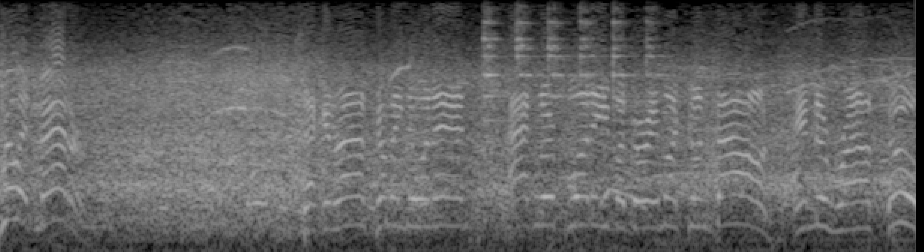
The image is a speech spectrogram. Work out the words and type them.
will it matter? Second round coming to an end. Hagler bloody, but very much unbound. Into round two.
